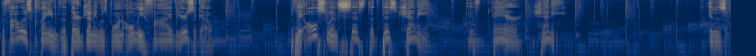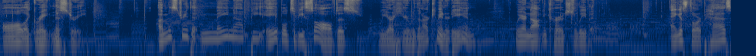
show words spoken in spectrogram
The Fowlers claimed that their Jenny was born only five years ago, but they also insist that this Jenny is their Jenny. It is all a great mystery. A mystery that may not be able to be solved as we are here within our community and we are not encouraged to leave it. Angus Thorpe has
